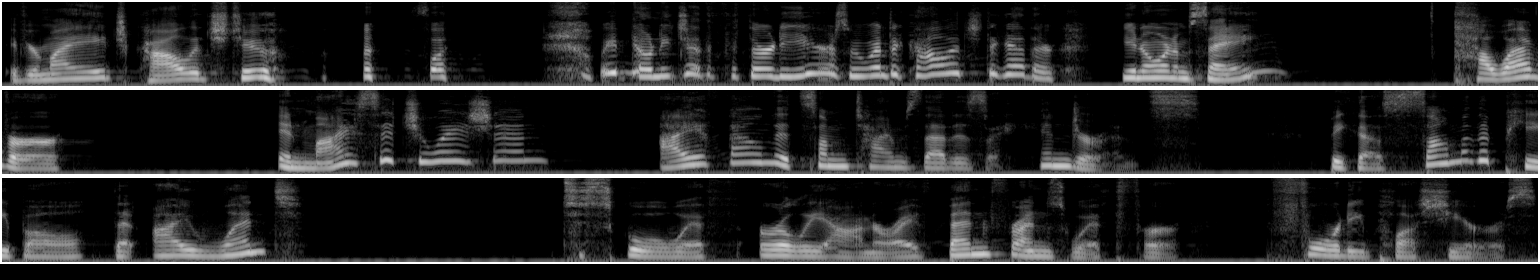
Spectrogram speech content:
If you're my age, college too. it's like we've known each other for 30 years. We went to college together. You know what I'm saying? However, in my situation, I have found that sometimes that is a hindrance because some of the people that I went to school with early on or I've been friends with for 40 plus years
